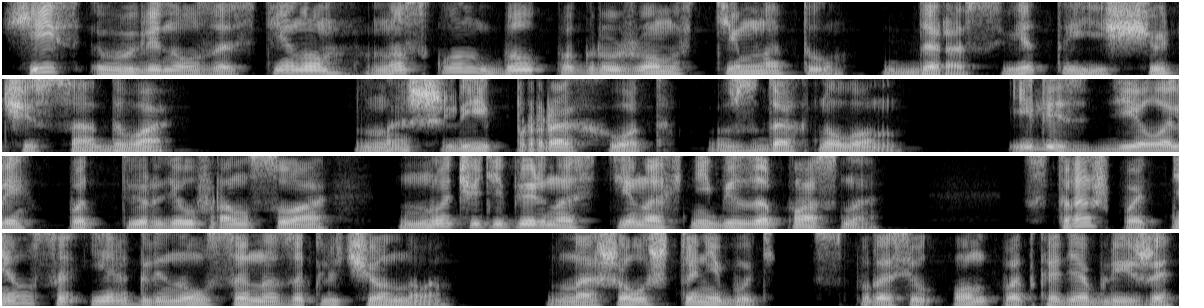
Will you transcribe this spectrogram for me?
Хейс выглянул за стену, но склон был погружен в темноту. До рассвета еще часа два. «Нашли проход», – вздохнул он. «Или сделали», – подтвердил Франсуа. «Ночью теперь на стенах небезопасно». Страж поднялся и оглянулся на заключенного. «Нашел что-нибудь?» – спросил он, подходя ближе.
